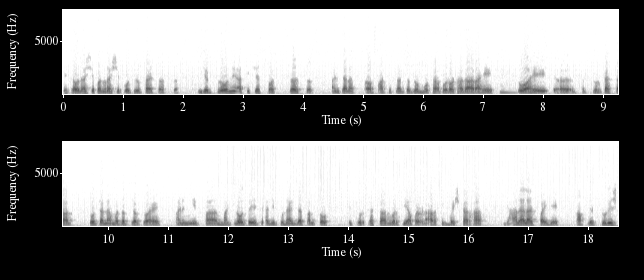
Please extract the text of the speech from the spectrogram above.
हे चौदाशे पंधराशे कोटी रुपयाचं असतं. म्हणजे ड्रोन हे अतिशय स्वस्त असतं आणि त्याला पाकिस्तानचा जो मोठा पुरवठादार आहे तो आहे तुर्कस्तान तो त्यांना मदत करतो आहे. आणि मी म्हटलं होतं याच्या आधी पुन्हा एकदा सांगतो की तुर्कस्तानवरती आपण आर्थिक बहिष्कार हा घालायलाच पाहिजे. आपले टुरिस्ट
